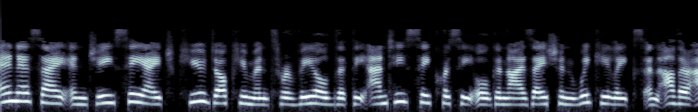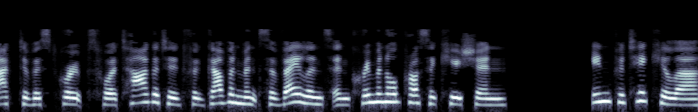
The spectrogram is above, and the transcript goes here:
NSA and GCHQ documents revealed that the anti-secrecy organization WikiLeaks and other activist groups were targeted for government surveillance and criminal prosecution. In particular,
